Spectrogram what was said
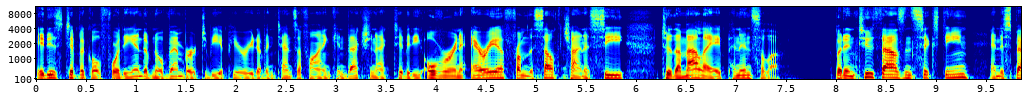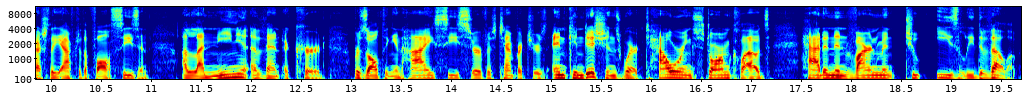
It is typical for the end of November to be a period of intensifying convection activity over an area from the South China Sea to the Malay Peninsula. But in 2016, and especially after the fall season, a La Nina event occurred, resulting in high sea surface temperatures and conditions where towering storm clouds had an environment to easily develop.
